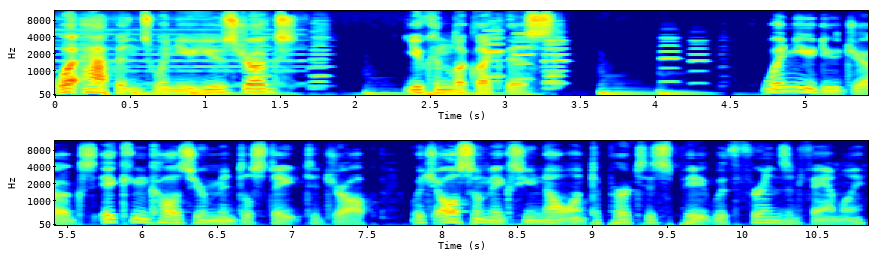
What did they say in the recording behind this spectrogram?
What happens when you use drugs? You can look like this. When you do drugs, it can cause your mental state to drop, which also makes you not want to participate with friends and family.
